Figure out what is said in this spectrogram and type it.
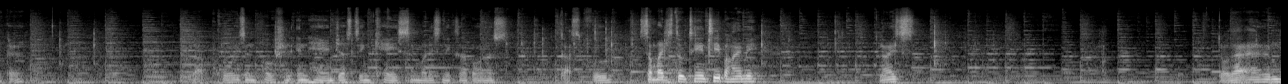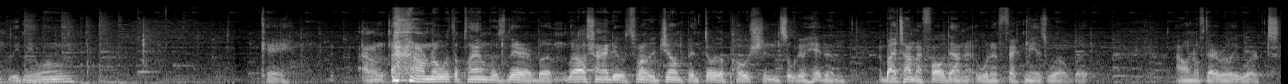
okay. Got poison potion in hand just in case somebody sneaks up on us. Got some food. Somebody just threw TNT behind me. Nice. Throw that at him. Leave me alone. Okay. I don't I don't know what the plan was there, but what I was trying to do was trying to jump and throw the potion so we could hit him. And by the time I fall down, it wouldn't affect me as well, but I don't know if that really worked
